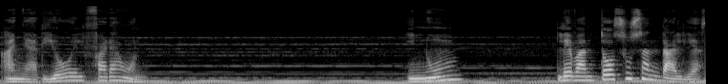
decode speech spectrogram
añadió el faraón. Inum levantó sus sandalias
